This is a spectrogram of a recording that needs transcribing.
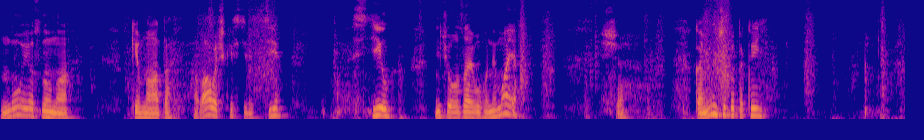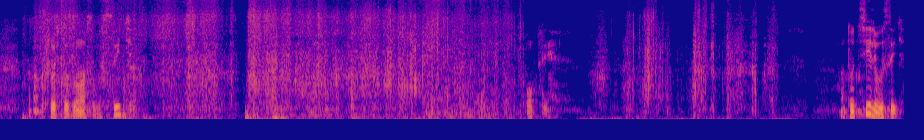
Ну і основна кімната. Лавочки, стільці, стіл. Нічого зайвого немає. Ще камінчик отакий. Так, щось тут у нас висить. Ух ти. А тут сіль висить.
